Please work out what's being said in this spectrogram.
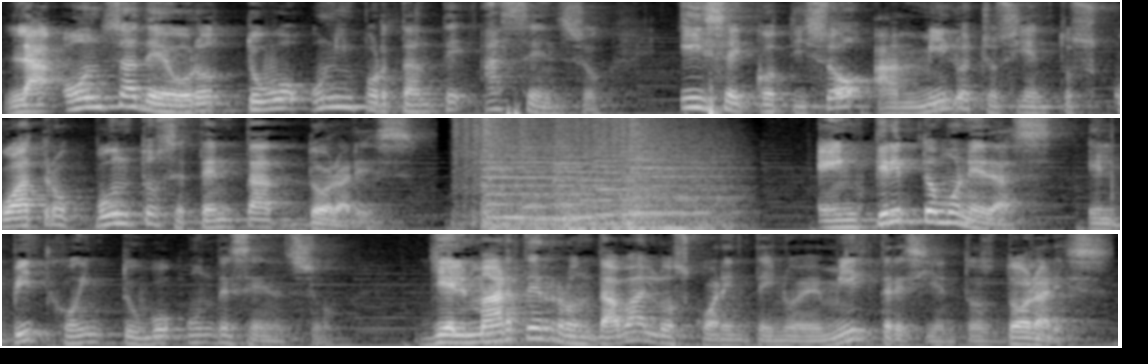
La onza de oro tuvo un importante ascenso y se cotizó a 1.804.70 dólares. En criptomonedas, el Bitcoin tuvo un descenso y el martes rondaba los 49.300 dólares.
